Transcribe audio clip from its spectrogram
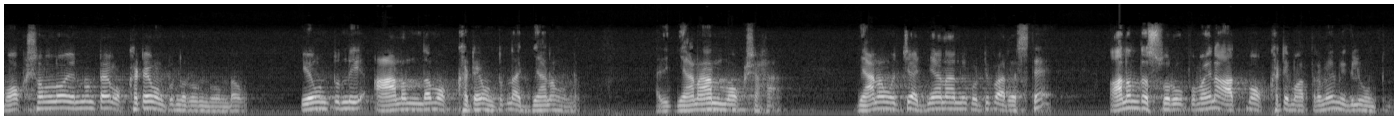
మోక్షంలో ఎన్ని ఉంటాయి ఒక్కటే ఉంటుంది రెండు ఉండవు. ఏముంటుంది? ఆనందం ఒక్కటే ఉంటుంది అజ్ఞానం ఉండదు. అది జ్ఞానాన్మోక్ష జ్ఞానం వచ్చి అజ్ఞానాన్ని కొట్టి పారేస్తే ఆనంద స్వరూపమైన ఆత్మ ఒక్కటి మాత్రమే మిగిలి ఉంటుంది.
